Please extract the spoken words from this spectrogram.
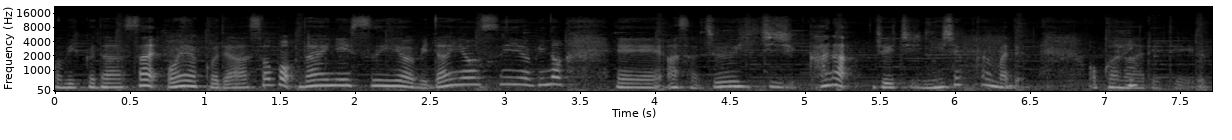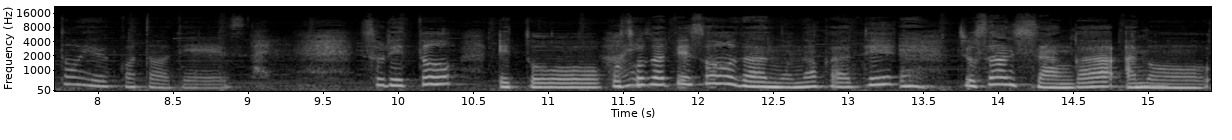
運びください。親子で遊ぼう。第2水曜日、第4水曜日の、えーえー、朝11時から11時20分まで行われているということです。はい、それと、えっと、子育て相談の中で、助産師さんが、あの、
